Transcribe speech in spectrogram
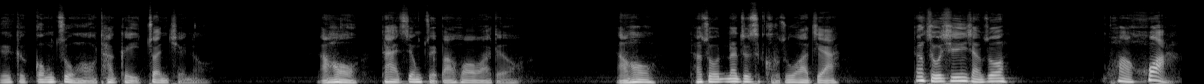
有一个工作哦，他可以赚钱哦，然后他还是用嘴巴画画的哦，然后他说那就是口述画家。当时我心里想说，画画，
